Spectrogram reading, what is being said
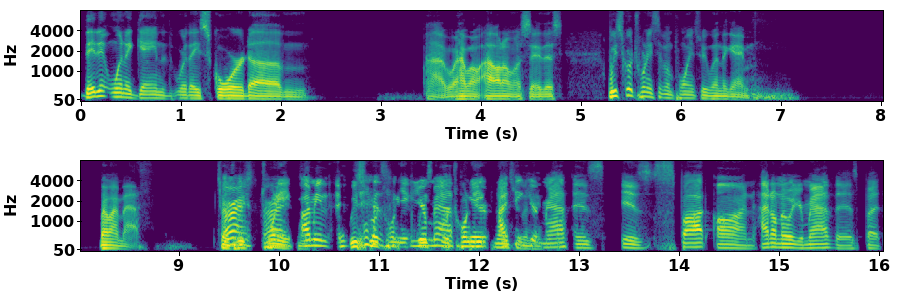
they didn't win a game where they scored, um, uh, how, how, how do I want to say this? We score 27 points, we win the game by my math. So all right, all right. I mean, we scored 28, your math. 28 I think your math is is spot on. I don't know what your math is, but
